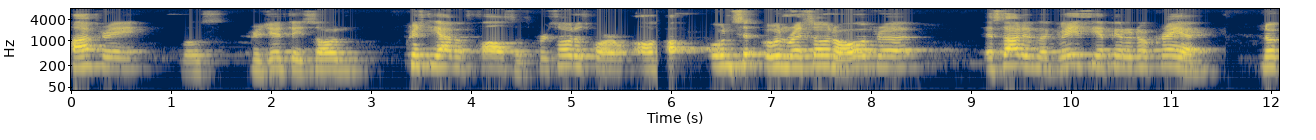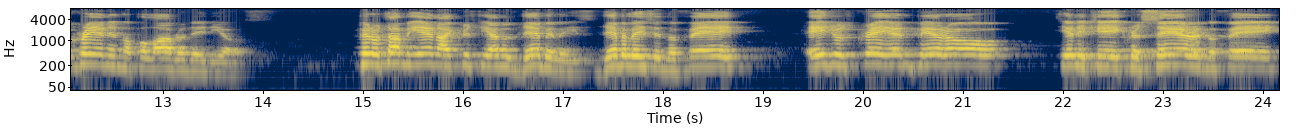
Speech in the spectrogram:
entre los creyentes son cristianos falsos, personas por un, un razón o otra están en la iglesia pero no creen, no creen en la palabra de Dios. Pero también hay cristianos débiles, débiles en la fe. Ellos creen, pero tienen que crecer en la fe.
